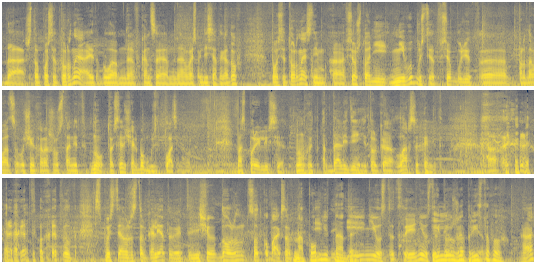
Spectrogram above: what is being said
Да, что после турне, а это было в конце да, 80-х годов, после турне с ним, все, что они не выпустят, все будет продаваться очень хорошо, станет, ну, то есть следующий альбом будет платиновым. Поспорили все. Но он говорит, отдали деньги только Ларс и Хэммит. А спустя уже столько лет еще должен сотку баксов. Напомнить надо. И Ньюстед. И Ньюстед Или уже приставов А?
